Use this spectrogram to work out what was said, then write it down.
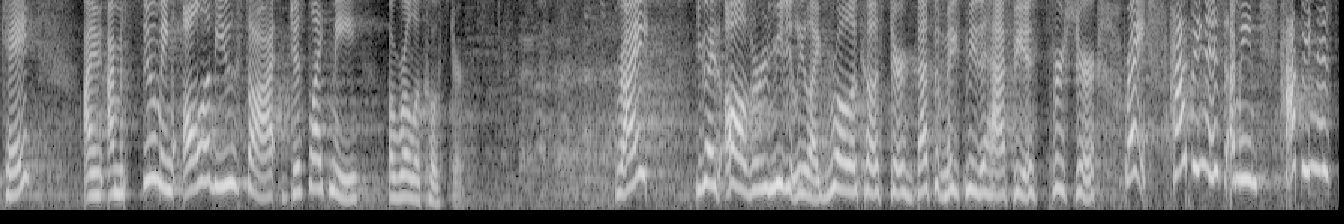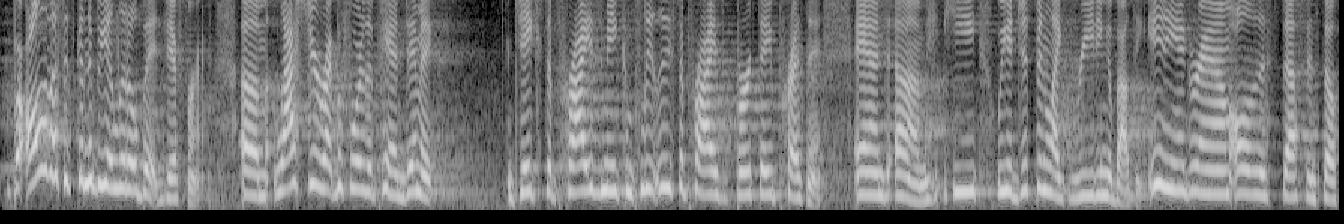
Okay? I'm assuming all of you thought, just like me, a roller coaster. right? You guys all were immediately like, roller coaster, that's what makes me the happiest for sure. Right? Happiness, I mean, happiness, for all of us, it's gonna be a little bit different. Um, last year, right before the pandemic, Jake surprised me, completely surprised birthday present. And um, he, we had just been like reading about the Enneagram, all of this stuff. And so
